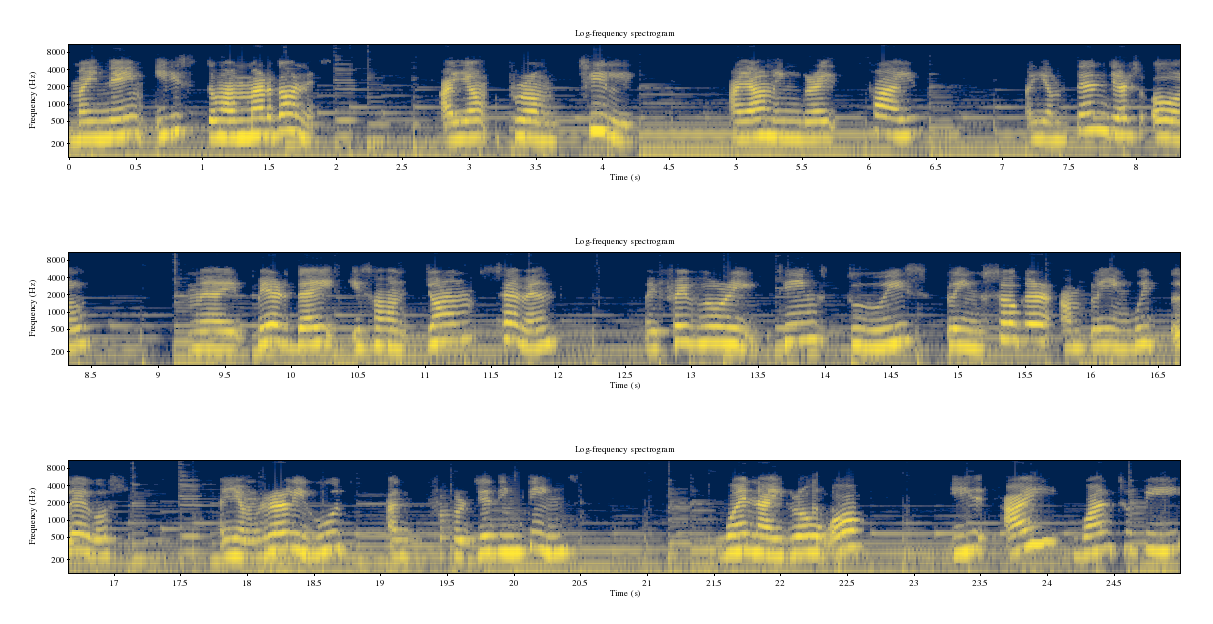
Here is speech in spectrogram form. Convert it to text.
my name is Tomás Mardones. I am from Chile. I am in grade 5. I am 10 years old. My birthday is on June 7th. My favorite things to do is playing soccer and playing with Legos. I am really good at forgetting things. When I grow up, I want to be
